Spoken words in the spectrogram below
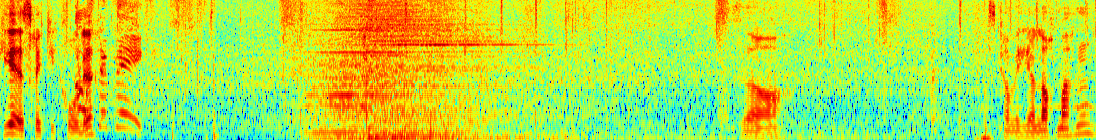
hier ist richtig Kohle. Aus dem Weg! So. Was können wir hier noch machen?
